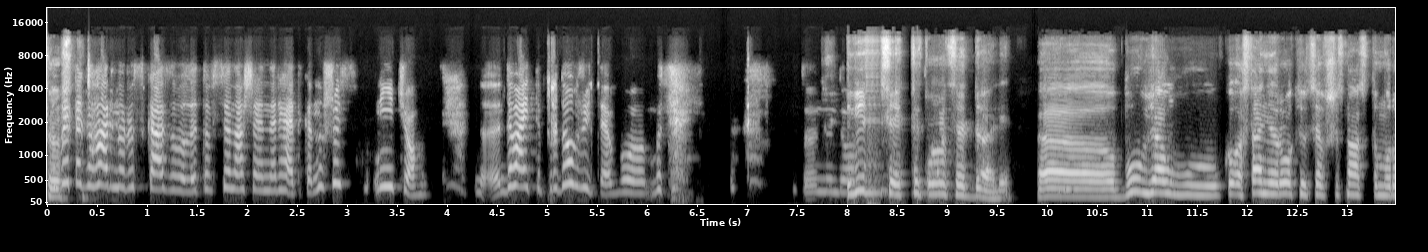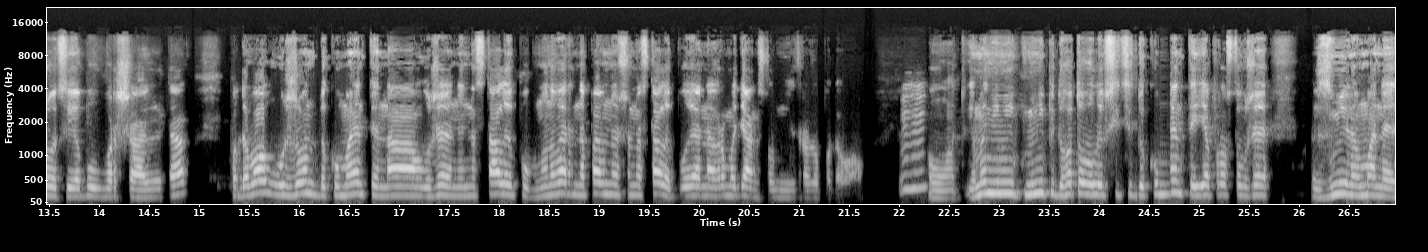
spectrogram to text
Ну, ви так гарно розказували, то все наша енергетика. Ну, щось нічого. Давайте продовжуйте, бо, бо це то не добре. Дивіться, як ситуація далі. Е, був я в останні роки, це в 16-му році я був в Варшаві, так? Подавав у ЖОН документи на вже не на сталий пункт. Ну, навер- напевно, що на сталий, бо я на громадянство мені зразу подавав. Мгм. От. І мені, мені підготовили всі ці документи. Я просто вже зміна в мене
